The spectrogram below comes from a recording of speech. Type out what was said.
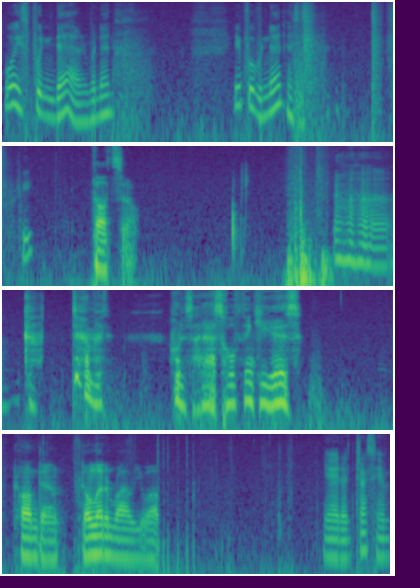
what is putting there? Banana? You put bananas. Thought so. God damn it. Who does that asshole think he is? Calm down. Don't let him rile you up. yeah, don't trust him.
